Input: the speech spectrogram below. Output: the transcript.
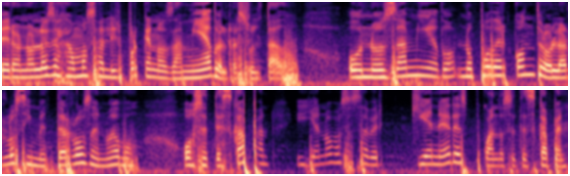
pero no los dejamos salir porque nos da miedo el resultado o nos da miedo no poder controlarlos y meterlos de nuevo o se te escapan y ya no vas a saber quién eres cuando se te escapen.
